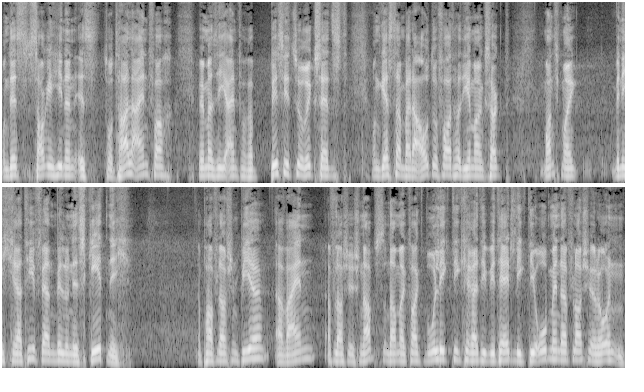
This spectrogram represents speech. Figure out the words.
Und das sage ich Ihnen, ist total einfach, wenn man sich einfach ein bisschen zurücksetzt. Und gestern bei der Autofahrt hat jemand gesagt, manchmal, wenn ich kreativ werden will und es geht nicht, ein paar Flaschen Bier, ein Wein, eine Flasche Schnaps und dann haben wir gefragt, wo liegt die Kreativität? Liegt die oben in der Flasche oder unten?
